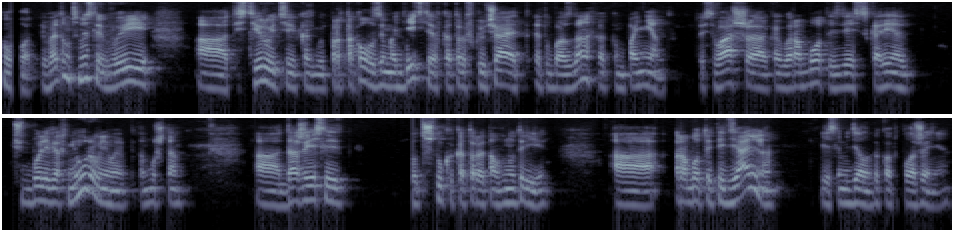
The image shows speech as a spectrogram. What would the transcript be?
Вот. И в этом смысле вы а, тестируете как бы протокол взаимодействия, в который включает эту базу данных как компонент. То есть ваша как бы, работа здесь скорее чуть более верхнеуровневая, потому что а, даже если вот штука, которая там внутри, а, работает идеально, если мы делаем такое предположение,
